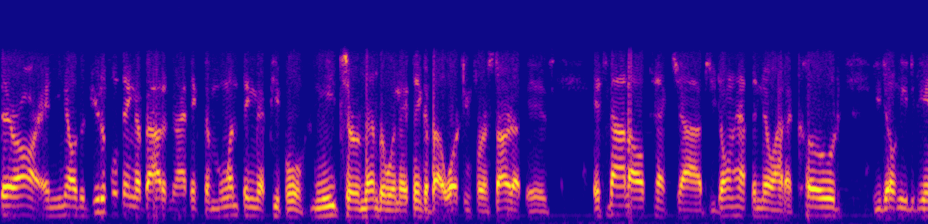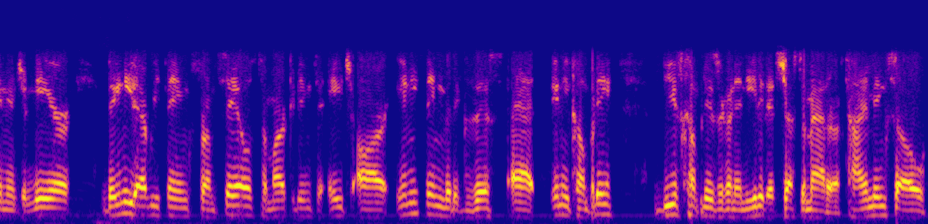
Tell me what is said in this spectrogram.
there are. And you know, the beautiful thing about it, and I think the one thing that people need to remember when they think about working for a startup is it's not all tech jobs. You don't have to know how to code. You don't need to be an engineer. They need everything from sales to marketing to HR, anything that exists at any company. These companies are going to need it. It's just a matter of timing. So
